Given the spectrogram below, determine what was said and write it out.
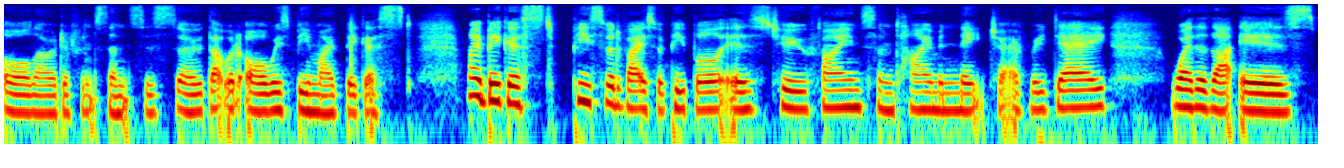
all our different senses. So, that would always be my biggest, my biggest piece of advice for people is to find some time in nature every day, whether that is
